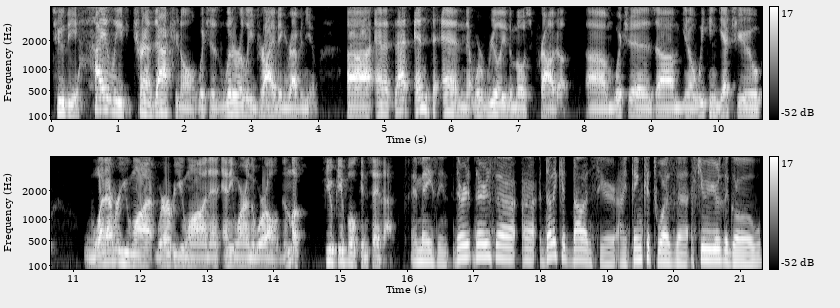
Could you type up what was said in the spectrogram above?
to the highly transactional, which is literally driving revenue. Uh, and it's that end to end that we're really the most proud of, um, which is, um, you know, we can get you whatever you want, wherever you want, and anywhere in the world. And look, few people can say that. Amazing. There, there's a, a, delicate balance here. I think it was uh, a few years ago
